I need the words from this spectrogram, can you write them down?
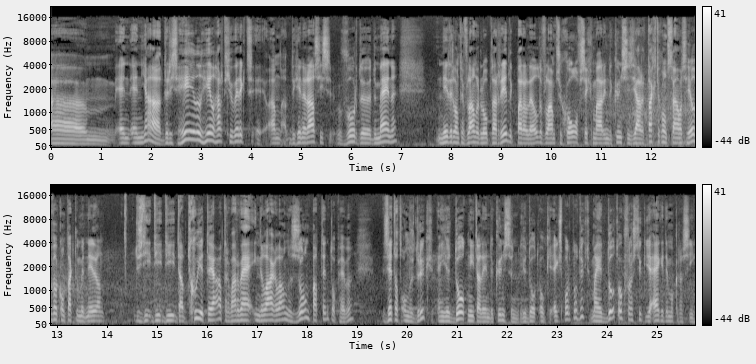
Um, en, en ja, er is heel, heel hard gewerkt eh, aan de generaties voor de, de mijne. Nederland en Vlaanderen lopen daar redelijk parallel. De Vlaamse golf, zeg maar, in de kunst in de jaren 80 ontstaan was. Heel veel contact toen met Nederland. Dus die, die, die, dat goede theater waar wij in de lage landen zo'n patent op hebben, zet dat onder druk. En je doodt niet alleen de kunsten, je doodt ook je exportproduct, maar je doodt ook voor een stuk je eigen democratie.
